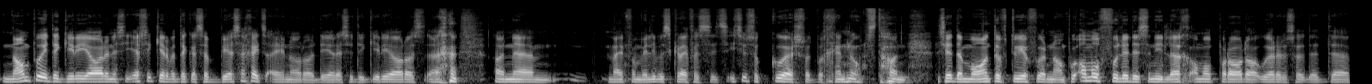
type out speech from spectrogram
Nampo het ek hierdie jaar en is die eerste keer wat ek as 'n besigheidseienaar daar deur is, het ek hierdie jaar as uh, aan ehm um, my familie beskryf as iets iets soos 'n koors wat begin opstaan. As jy 'n maand of twee voor Nampo, almal voel dit is in die lug, almal praat daaroor, so dit uh,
